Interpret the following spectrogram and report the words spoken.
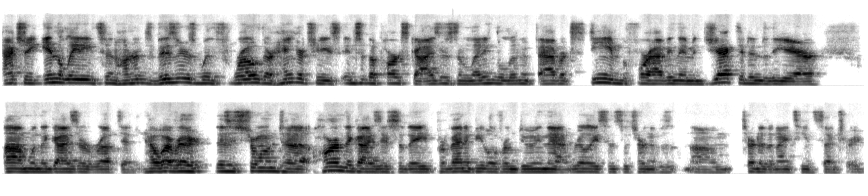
actually, in the late 1800s, visitors would throw their handkerchiefs into the park's geysers and letting the linen fabric steam before having them injected into the air um, when the geyser erupted. However, this is shown to harm the geyser, so they prevented people from doing that really since the turn of um, turn of the 19th century.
